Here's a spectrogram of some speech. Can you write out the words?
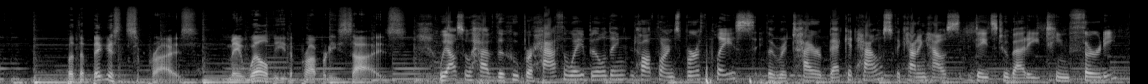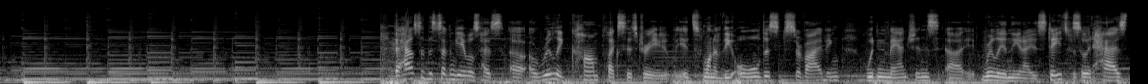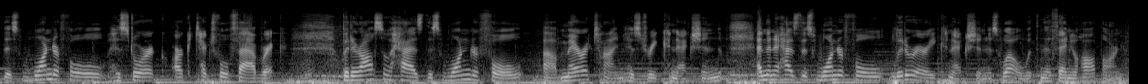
but the biggest surprise may well be the property's size. We also have the Hooper Hathaway building, Hawthorne's birthplace, the Retire Beckett House. The counting house dates to about 1830. House of the Seven Gables has a, a, really complex history. It's one of the oldest surviving wooden mansions, uh, really in the United States. So it has this wonderful historic architectural fabric, mm-hmm. but it also has this wonderful uh, maritime history connection, and then it has this wonderful literary connection as well with Nathaniel Hawthorne.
